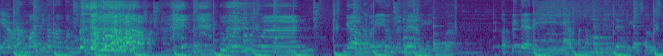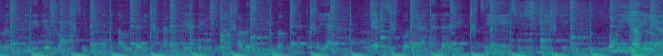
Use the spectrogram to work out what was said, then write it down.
yang kan banget kita nonton mukbang. Human-human. Gabut nontonnya. dari- tapi dari apa namanya dari asal usulnya sendiri dia belum masih belum diketahui dari mana tapi ada yang bilang kalau si gimbap ini tuh kayak versi Koreana dari si sushi kayak gitu oh iya iya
